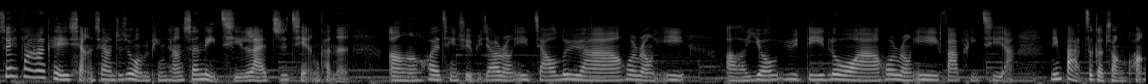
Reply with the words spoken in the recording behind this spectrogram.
所以大家可以想象，就是我们平常生理期来之前，可能嗯会情绪比较容易焦虑啊，或容易呃忧郁低落啊，或容易发脾气啊。你把这个状况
